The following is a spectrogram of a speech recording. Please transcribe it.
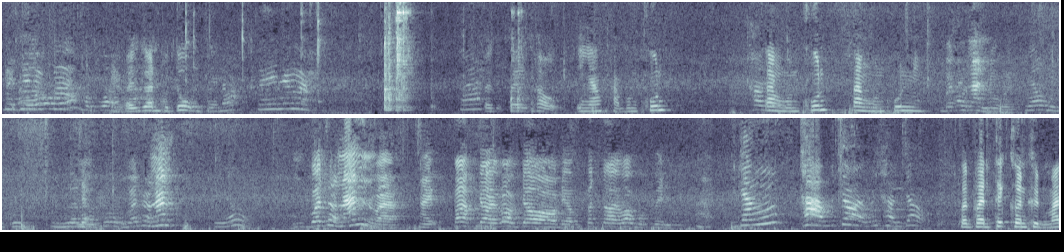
ไม่ใช่แล้วป้าไปเกินผู้ตู้ไปนั่งอะไปไปเข้าอีหยังถามบุญคุณตั้งบุญคุณตั้งบุญคุณนี่เบิดเท่านั้นลูกเอ้ย เรื่องบุญคุณเรื่องเท่านั้นเรื่องเท่านั้นว่ะให้ป้าจอยเว้าจอเดี๋ยวป้าจอยว่าบ่เป็น ยังถามจ้าไม่ถามเจ้าเพิ่นเพิ่นเพิ่นขึ้นมา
